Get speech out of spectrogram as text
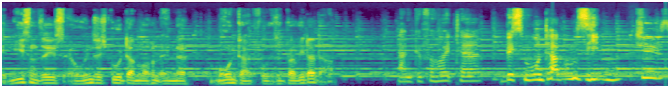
Genießen Sie es, erholen sich gut am Wochenende. Montag früh sind wir wieder da. Danke für heute. Bis Montag um sieben. Tschüss.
